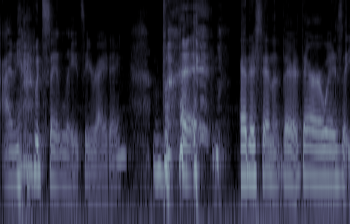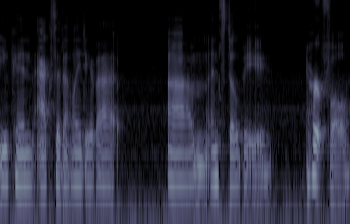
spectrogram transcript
I mean I would say lazy writing, but I understand that there there are ways that you can accidentally do that um, and still be hurtful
